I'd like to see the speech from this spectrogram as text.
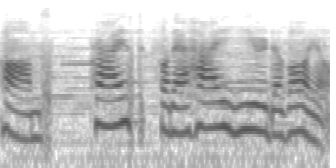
Palms, prized for their high yield of oil.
